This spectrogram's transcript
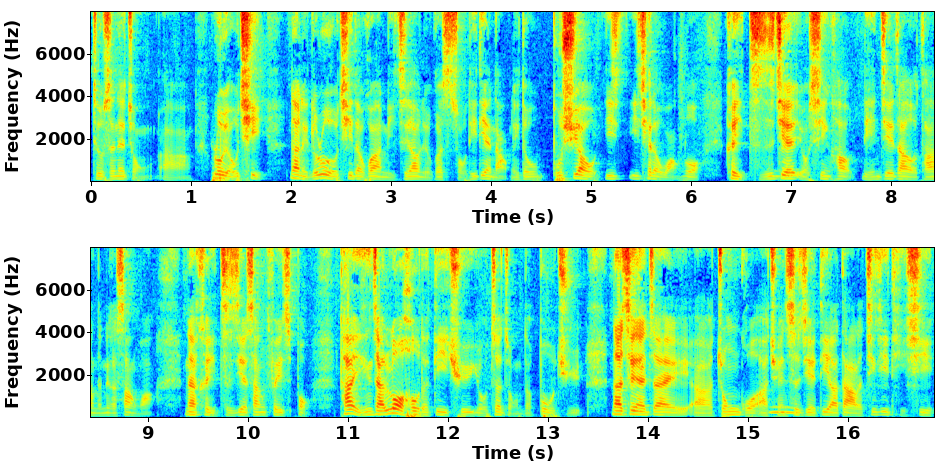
就是那种啊、路由器。那你的路由器的话，你只要有个手提电脑，你都不需要一一切的网络，可以直接有信号连接到它的那个上网，那可以直接上 Facebook。它已经在落后的地区有这种的布局。那现在在啊、中国啊，全世界第二大的经济体系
